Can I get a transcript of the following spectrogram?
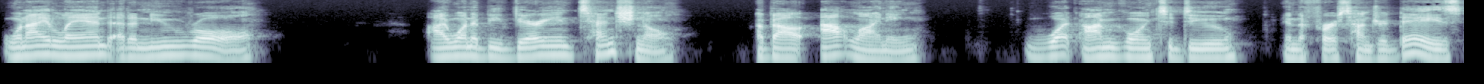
when I land at a new role, I want to be very intentional about outlining what I'm going to do in the first 100 days.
